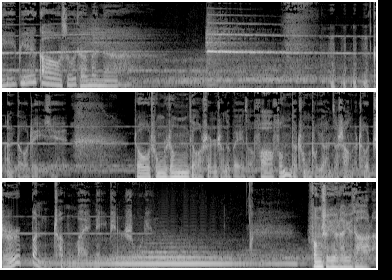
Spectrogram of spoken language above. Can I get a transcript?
你别告诉他们呐。看到这些。周冲扔掉身上的被子，发疯的冲出院子，上了车，直奔城外那片树林。风是越来越大了，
